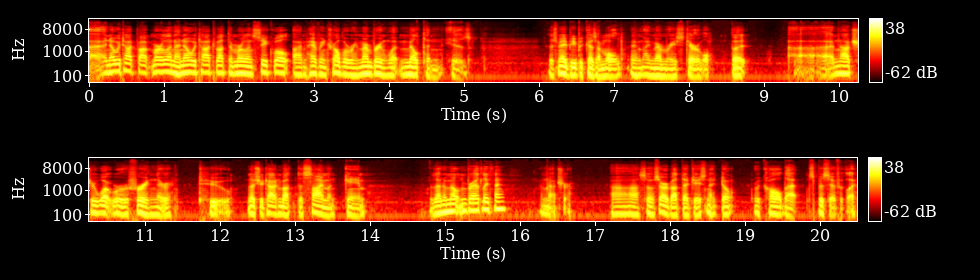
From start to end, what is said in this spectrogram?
I know we talked about Merlin. I know we talked about the Merlin sequel. I'm having trouble remembering what Milton is. This may be because I'm old and my memory is terrible, but uh, I'm not sure what we're referring there to. Unless you're talking about the Simon game. Was that a Milton Bradley thing? I'm not sure. Uh, so sorry about that, Jason. I don't recall that specifically.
